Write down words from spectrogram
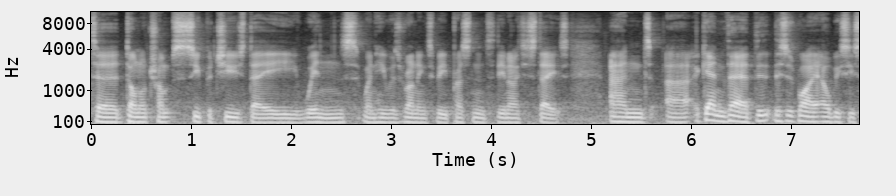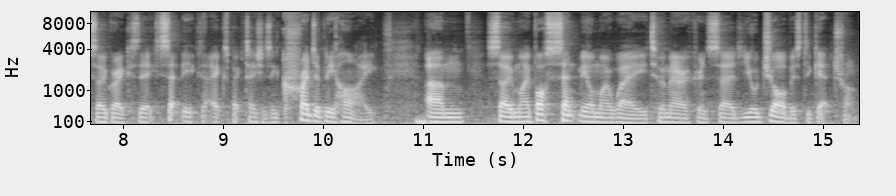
to Donald Trump's Super Tuesday wins when he was running to be president of the United States. And uh, again, there, th- this is why LBC is so great because they set the expectations incredibly high. Um, so my boss sent me on my way to America and said, "Your job is to get Trump."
